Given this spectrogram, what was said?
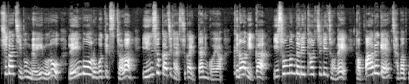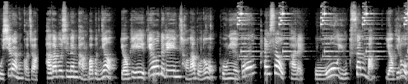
추가 지분 매입으로 레인보우 로보틱스처럼 인수까지 갈 수가 있다는 거예요. 그러니까 이 소문들이 터지기 전에 더 빠르게 잡아보시라는 거죠. 받아보시는 방법은요. 여기 띄워드린 전화번호 010-8458에 5563번 여기로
